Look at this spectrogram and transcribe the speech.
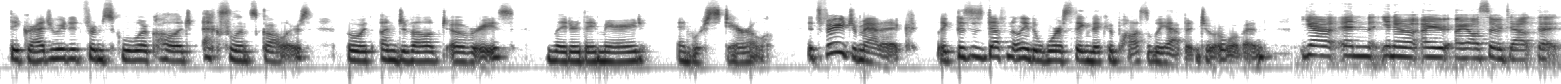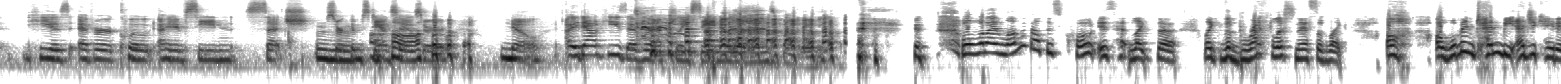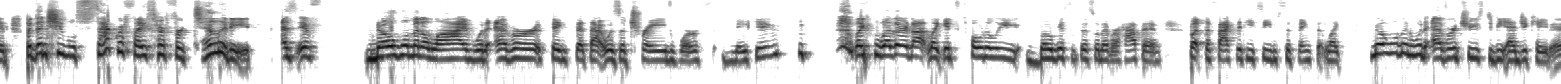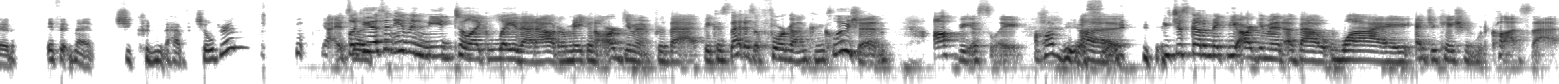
They graduated from school or college excellent scholars, but with undeveloped ovaries. Later they married and were sterile. It's very dramatic. Like this is definitely the worst thing that could possibly happen to a woman. Yeah, and you know, I I also doubt that he has ever quote I have seen such mm-hmm. circumstances or no. I doubt he's ever actually seen a woman's body. well what i love about this quote is like the like the breathlessness of like oh a woman can be educated but then she will sacrifice her fertility as if no woman alive would ever think that that was a trade worth making. like whether or not like it's totally bogus that this would ever happen, but the fact that he seems to think that like no woman would ever choose to be educated if it meant she couldn't have children. Yeah, it's like, like, he doesn't even need to like lay that out or make an argument for that because that is a foregone conclusion. Obviously, obviously, uh, you just got to make the argument about why education would cause that.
